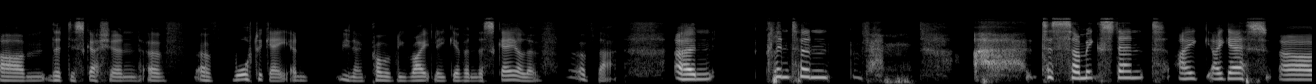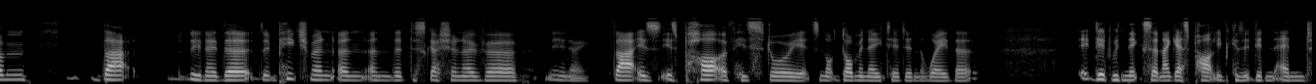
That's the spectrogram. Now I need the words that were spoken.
um, the discussion of, of Watergate and you know probably rightly given the scale of of that and Clinton, to some extent, I, I guess um, that you know the, the impeachment and, and the discussion over you know that is is part of his story. It's not dominated in the way that it did with Nixon, I guess partly because it didn't end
